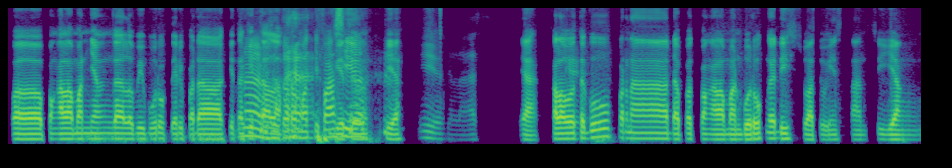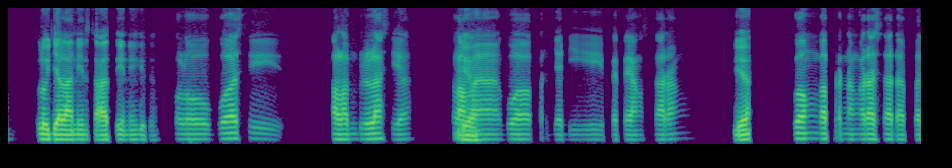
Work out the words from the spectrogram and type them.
eh, pengalamannya nggak lebih buruk daripada kita kita nah, lah bisa termotivasi gitu ya. Iya. Iya. jelas ya kalau Oke. teguh pernah dapat pengalaman buruk nggak di suatu instansi yang lu jalanin saat ini gitu kalau gua sih alhamdulillah sih ya selama gua kerja di PT yang sekarang Iya. Gua nggak pernah ngerasa dapat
